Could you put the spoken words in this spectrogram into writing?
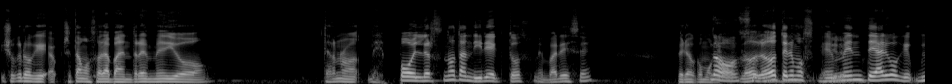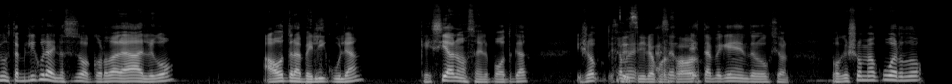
yo creo que ya estamos ahora para entrar en medio terreno de spoilers, no tan directos, me parece. Pero como que los dos tenemos en mente algo que vimos esta película y nos hizo acordar a algo, a otra película, que sí hablamos en el podcast. Y yo, déjame hacer esta pequeña introducción. Porque yo me acuerdo,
